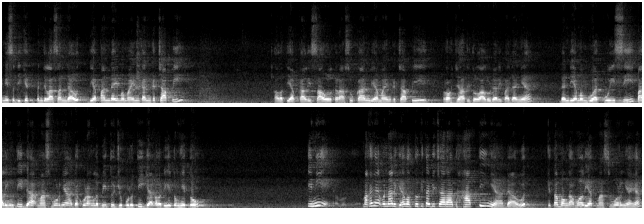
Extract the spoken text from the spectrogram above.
Ini sedikit penjelasan Daud. Dia pandai memainkan kecapi. Kalau tiap kali Saul kerasukan, dia main kecapi, roh jahat itu lalu daripadanya. Dan dia membuat puisi, paling tidak Mazmurnya ada kurang lebih 73 kalau dihitung-hitung. Ini makanya menarik ya, waktu kita bicara hatinya Daud, kita mau nggak mau lihat Mazmurnya ya.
